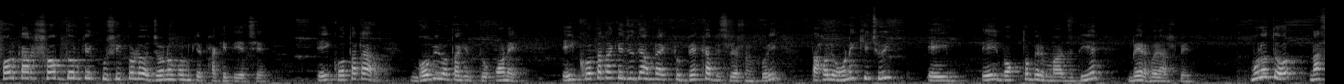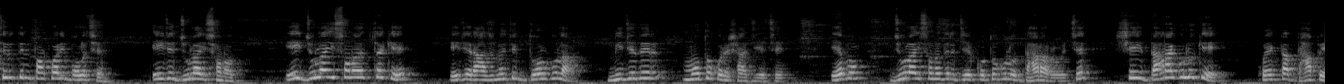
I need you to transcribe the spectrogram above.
সরকার সব দলকে খুশি করলেও জনগণকে ফাঁকি দিয়েছে। এই কথাটার গভীরতা কিন্তু অনেক। এই কথাটাকে যদি আমরা একটু ব্যাখ্যা বিশ্লেষণ করি, তাহলে অনেক কিছুই এই এই বক্তব্যের মাঝ দিয়ে বের হয়ে আসবে। মূলত নাসিরুদ্দিন পাটোয়ারি বলেছেন, এই যে জুলাই সনদ, এই জুলাই সনদটাকে এই যে রাজনৈতিক দলগুলা নিজেদের মতো করে সাজিয়েছে এবং জুলাই সনদের যে কতগুলো ধারা রয়েছে, সেই ধারাগুলোকে কয়েকটা ধাপে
